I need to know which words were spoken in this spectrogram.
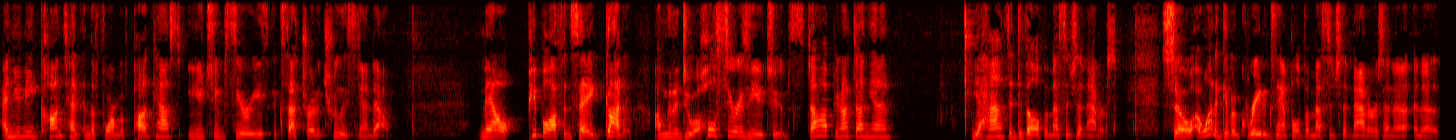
And you need content in the form of podcasts, YouTube series, etc. to truly stand out. Now, people often say, Got it. I'm going to do a whole series of YouTube. Stop, you're not done yet. You have to develop a message that matters. So, I want to give a great example of a message that matters and a, and a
